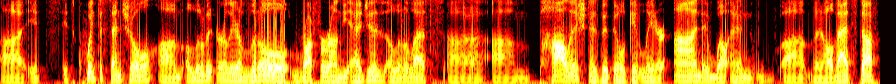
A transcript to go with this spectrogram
Uh, it's it's quintessential, um, a little bit earlier, a little rougher on the edges, a little less uh, um, polished, as that they'll get later on, and well, and um, and all that stuff.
